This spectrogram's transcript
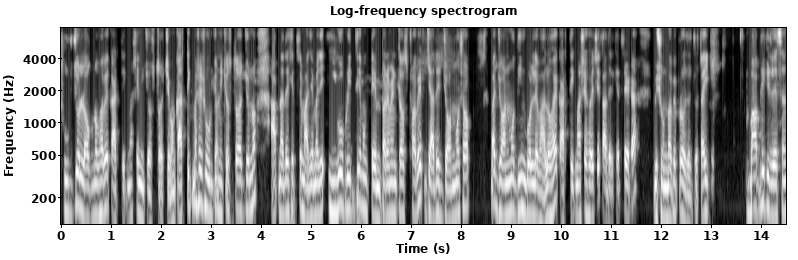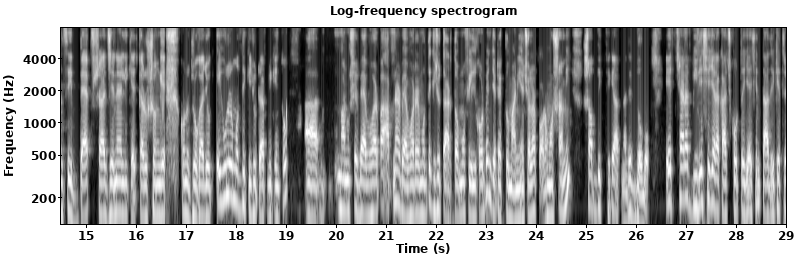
সূর্য লগ্নভাবে কার্তিক মাসে নিচস্থ হচ্ছে এবং কার্তিক মাসে সূর্য নিচস্থ হওয়ার জন্য আপনাদের ক্ষেত্রে মাঝে মাঝে ইগো বৃদ্ধি এবং টেম্পারামেন্ট লস্ট হবে। যাদের জন্মছক বা জন্মদিন বললে ভালো হয়, কার্তিক মাসে হয়েছে, তাদের ক্ষেত্রে এটা ভীষণভাবে প্রযোজ্য। তাই পাবলিক রিলেশনশিপ ব্যবসা জেনারেলি কারোর সঙ্গে কোনো যোগাযোগ, এগুলোর মধ্যে কিছুটা আপনি কিন্তু মানুষের ব্যবহার বা আপনার ব্যবহারের মধ্যে কিছু তারতম্য ফিল করবেন, যেটা একটু মানিয়ে চলার পরামর্শ আমি সব দিক থেকে আপনাদের দেবো। এছাড়া বিদেশে যারা কাজ করতে চাইছেন তাদের ক্ষেত্রে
